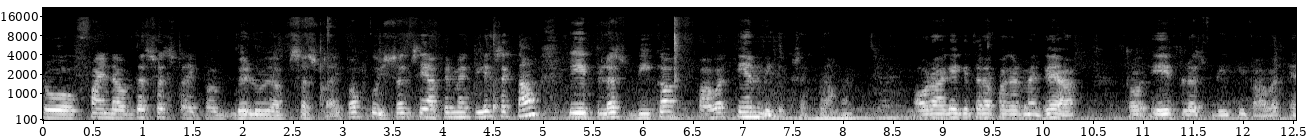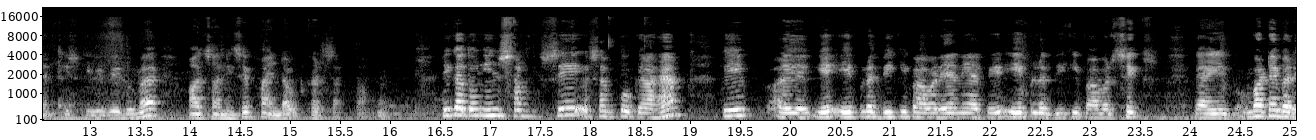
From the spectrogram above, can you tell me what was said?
to find out the such type of value of such type of question या फिर मैं लिख सकता हूँ ए प्लस बी का पावर एन भी लिख सकता हूँ। और आगे की तरफ़ अगर मैं गया तो ए प्लस बी की पावर एन इसकी भी वैल्यू मैं आसानी से फाइंड आउट कर सकता हूँ। ठीक है तो इन सबसे, सबको क्या है कि ये ए प्लस बी की पावर एन या फिर ए प्लस बी की पावर सिक्स या ये वट एवर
